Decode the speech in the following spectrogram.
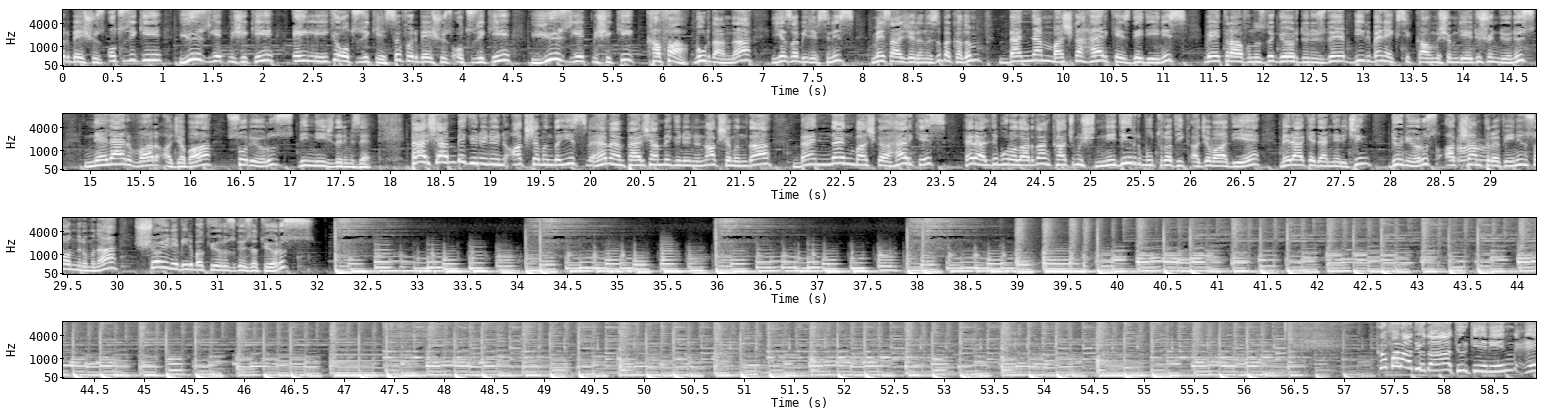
0532 172 52 32 0532 172 kafa. Buradan da yazabilirsiniz. Mesajlarınızı bakalım. Benden başka herkes dediğiniz ve etrafınızda gördüğünüzde bir ben eksik kalmışım diye düşündüğünüz neler var acaba soruyoruz dinleyicilerimize. Perşembe gününün akşamındayız ve hemen Perşembe gününün akşamında benden başka herkes herhalde buralardan kaçmış. Nedir bu trafik acaba diye merak edenler için dönüyoruz. Akşam trafiğinin son durumuna şöyle bir bakıyoruz göz atıyoruz. Thank you.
